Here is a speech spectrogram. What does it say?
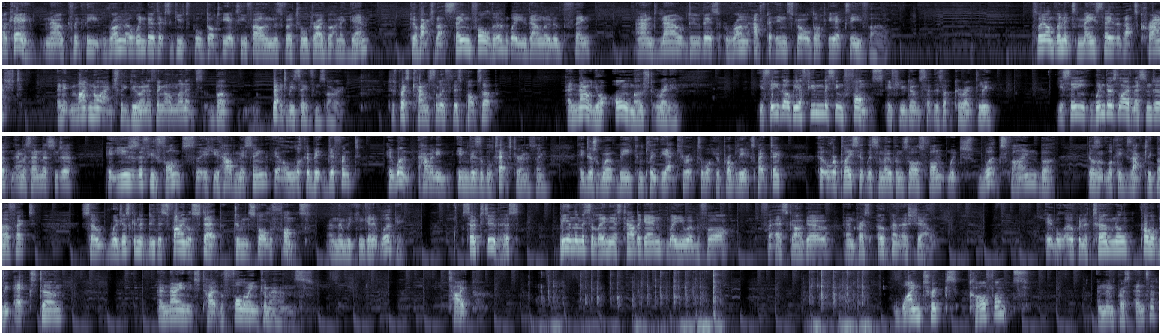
Okay, now click the Run a Windows executable.exe file in this virtual drive button again, go back to that same folder where you downloaded the thing, and now do this run after install.exe file. Play on Linux may say that that's crashed, and it might not actually do anything on Linux, but better to be safe than sorry. Just press cancel if this pops up, and now you're almost ready. You see, there'll be a few missing fonts if you don't set this up correctly. You see, Windows Live Messenger, MSN Messenger, it uses a few fonts that if you have missing, it'll look a bit different. It won't have any invisible text or anything. It just won't be completely accurate to what you're probably expecting. It'll replace it with some open source font, which works fine, but doesn't look exactly perfect. So we're just going to do this final step to install the fonts, and then we can get it working. So to do this, be in the miscellaneous tab again, where you were before, for escargot, and press open a shell it will open a terminal, probably Xterm, and now you need to type the following commands. Type Winetricks core fonts, and then press enter.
